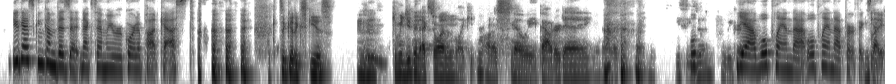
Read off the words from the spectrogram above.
you guys can come visit next time we record a podcast. It's a good excuse. Mm-hmm. Can we do the next one like on a snowy powder day? You know, like, season? We'll, yeah, we'll plan that. We'll plan that perfect Okay.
